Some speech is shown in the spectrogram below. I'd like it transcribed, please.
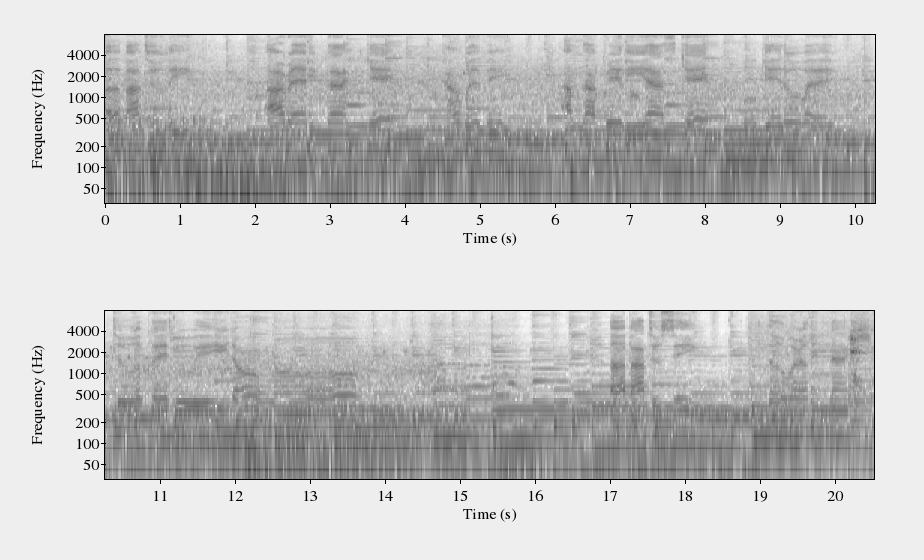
about to leave. Already packing. About to see the world in action.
